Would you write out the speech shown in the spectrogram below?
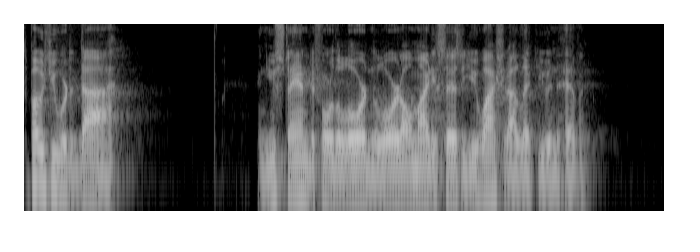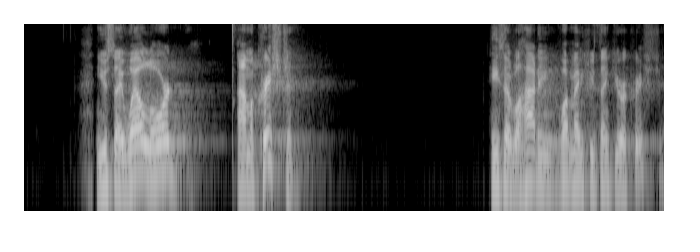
Suppose you were to die and you stand before the Lord, and the Lord Almighty says to you, Why should I let you into heaven? And you say, Well, Lord, I'm a Christian. He said, Well, how do you, what makes you think you're a Christian?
